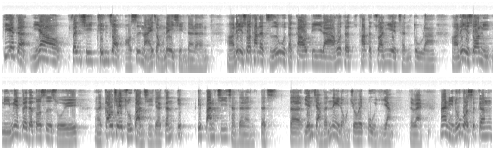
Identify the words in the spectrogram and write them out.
第二个，你要分析听众哦是哪一种类型的人啊，例如说他的职务的高低啦，或者他的专业程度啦啊，例如说你你面对的都是属于呃高阶主管级的，跟一一般基层的人的的演讲的内容就会不一样，对不对？那你如果是跟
